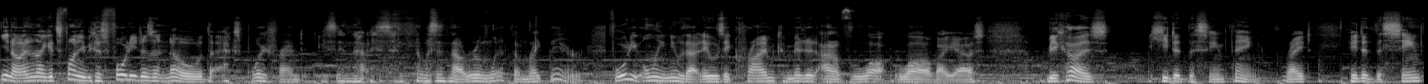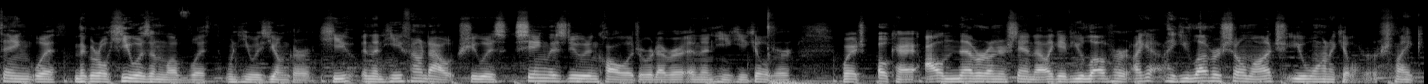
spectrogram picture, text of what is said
you know, and like it's funny because 40 doesn't know the ex-boyfriend is in that is in, was in that room with him right there. 40 only knew that it was a crime committed out of lo- love, I guess, because he did the same thing, right? He did the same thing with the girl he was in love with when he was younger. He and then he found out she was seeing this dude in college or whatever, and then he he killed her. Which okay, I'll never understand that. Like if you love her, I get like you love her so much, you want to kill her. Like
